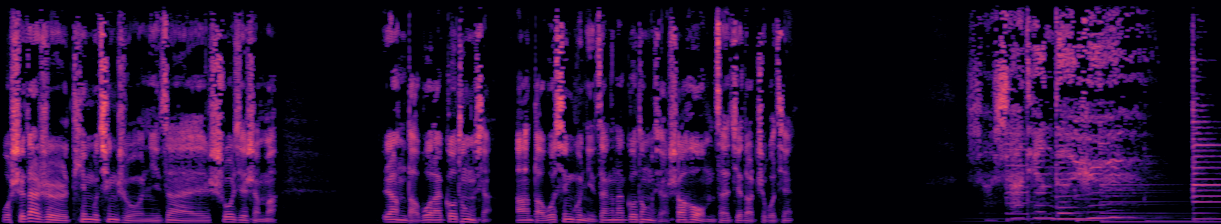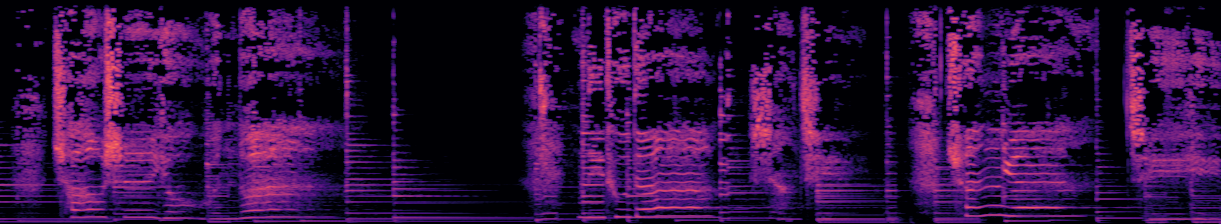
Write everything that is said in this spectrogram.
我实在是听不清楚你在说些什么，让导播来沟通一下。啊，导播辛苦你再跟他沟通一下，稍后我们再接到直播间。像夏天的雨，潮湿又温暖，泥土的香气，穿越记忆，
